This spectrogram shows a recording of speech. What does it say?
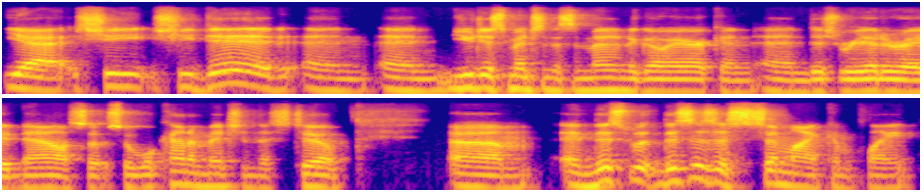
yeah, she she did, and and you just mentioned this a minute ago, Eric, and and just reiterate now. So so we'll kind of mention this too. Um, and this was, this is a semi complaint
